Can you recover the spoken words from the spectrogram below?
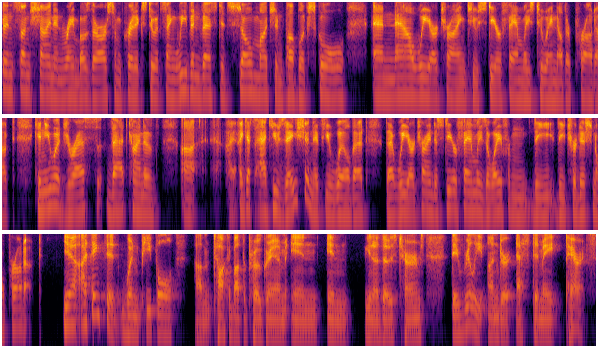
been sunshine and rainbows. There are some critics to it saying we've invested so much in public school and now we are trying to steer families to another product. Can you address that kind of, uh, I guess, accusation, if you will, that that we are trying to steer families away from the the traditional product? Yeah, I think that when people um, talk about the program in in you know those terms, they really underestimate parents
